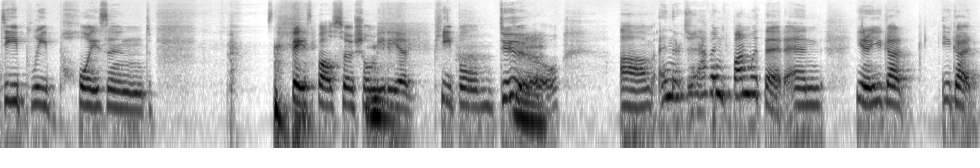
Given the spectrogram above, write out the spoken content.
deeply poisoned baseball social media people do. Um, and they're just having fun with it. And you know, you got you got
